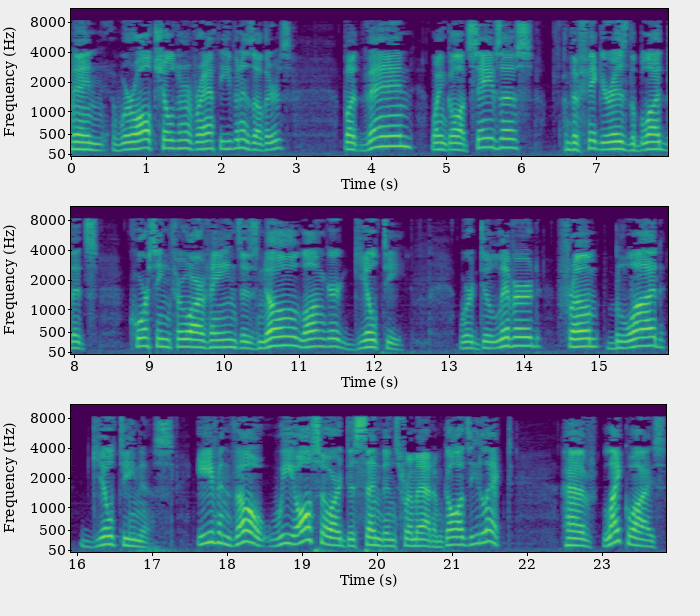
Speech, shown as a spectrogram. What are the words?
and we're all children of wrath even as others. But then when God saves us, the figure is the blood that's coursing through our veins is no longer guilty. We're delivered from blood guiltiness. Even though we also are descendants from Adam, God's elect have likewise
